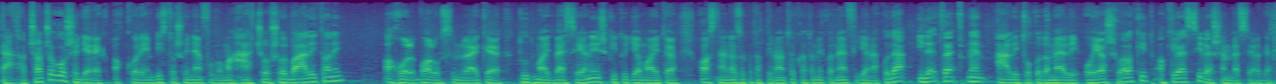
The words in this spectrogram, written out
Tehát ha csacsogos a gyerek, akkor én biztos, hogy nem fogom a hátsó sorba állítani, ahol valószínűleg eh, tud majd beszélni, és ki tudja majd eh, használni azokat a pillanatokat, amikor nem figyelnek oda, illetve nem állítok oda mellé olyas valakit, akivel szívesen beszélget.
